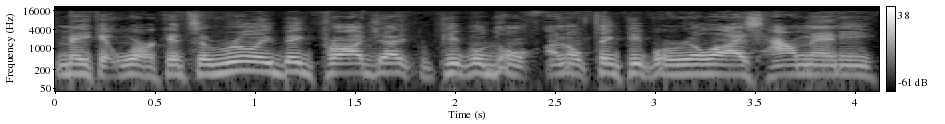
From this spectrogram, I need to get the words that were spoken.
make it work. It's a really big project. People don't I don't think people realize how many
